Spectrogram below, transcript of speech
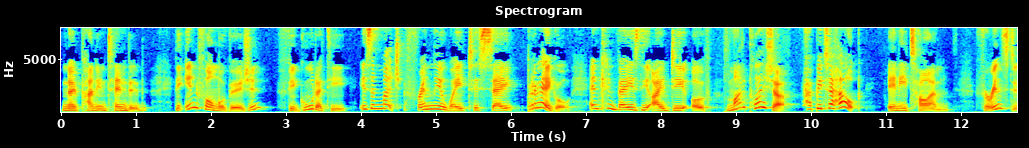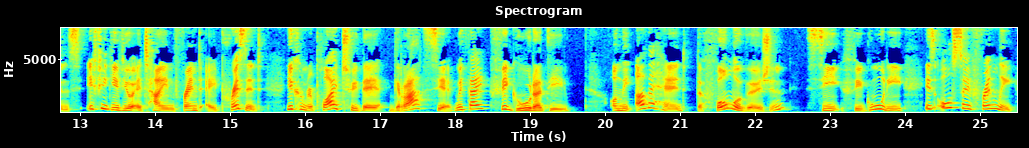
no pun intended. The informal version, figurati, is a much friendlier way to say prego and conveys the idea of my pleasure, happy to help, anytime. For instance, if you give your Italian friend a present, you can reply to their grazie with a figurati. On the other hand, the formal version, si figuri, is also friendly,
